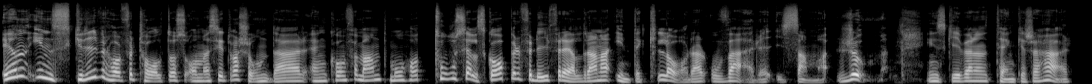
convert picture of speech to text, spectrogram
En innskriver har fortalt oss om en situasjon der en konfirmant må ha to selskaper fordi foreldrene ikke klarer å være i samme rom. Innskriveren tenker så her.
